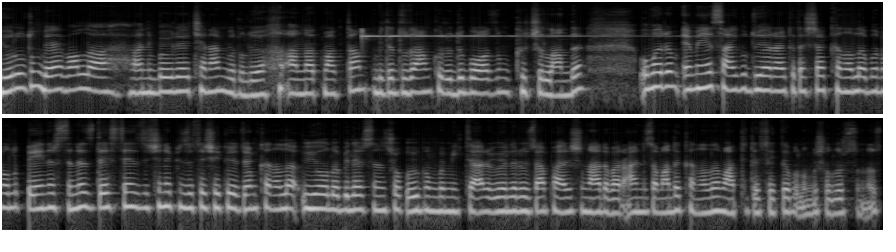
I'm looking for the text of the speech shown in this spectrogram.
Yoruldum be. Valla hani böyle çenem yoruluyor anlatmaktan. Bir de dudağım kurudu boğazım kırçıllandı. Umarım emeğe saygı duyar arkadaşlar kanala abone olup beğenirsiniz. Desteğiniz için hepinize teşekkür ediyorum. Kanala üye olabilirsiniz. Çok uygun bir miktarı üyeler özel paylaşımlar da var. Aynı zamanda kanala maddi destekte bulunmuş olursunuz.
